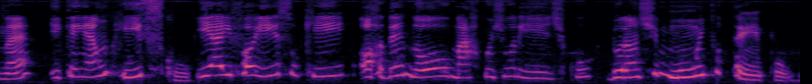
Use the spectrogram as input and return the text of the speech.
né? E quem é um risco. E aí foi isso que ordenou o marco jurídico durante muito tempo.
